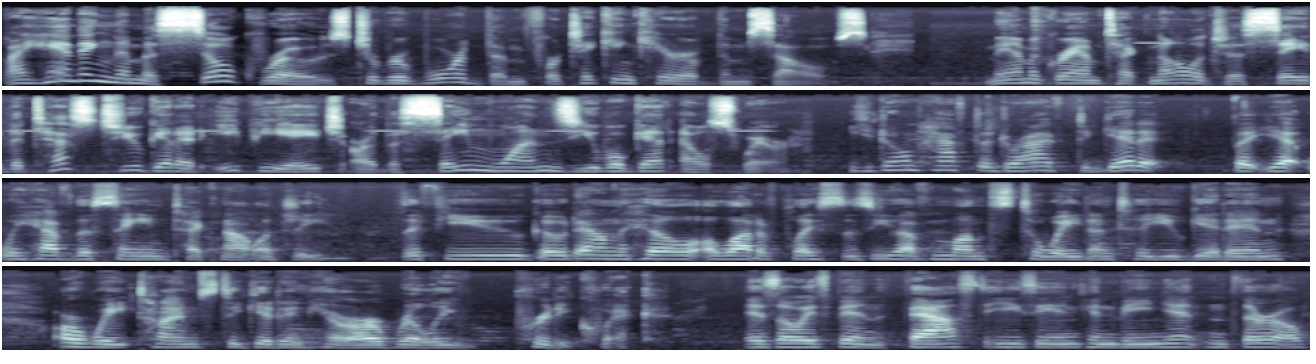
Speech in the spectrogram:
by handing them a silk rose to reward them for taking care of themselves. Mammogram technologists say the tests you get at EPH are the same ones you will get elsewhere. You don't have to drive to get it, but yet we have the same technology. If you go down the hill, a lot of places you have months to wait until you get in. Our wait times to get in here are really pretty quick. It's always been fast, easy, and convenient and thorough.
